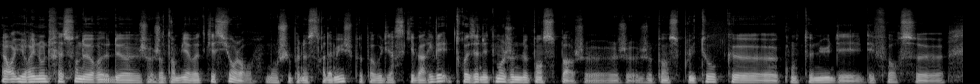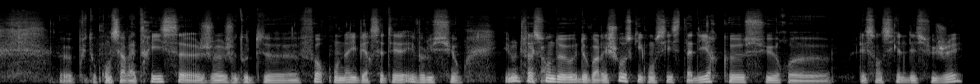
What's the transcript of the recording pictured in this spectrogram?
Alors, il y aurait une autre façon de. J'entends bien votre question. Alors, bon, je suis pas Nostradamus, je peux pas vous dire ce qui va arriver. Très honnêtement, je ne le pense pas. Je, pense plutôt que, compte tenu des, forces euh, plutôt conservatrices, je, doute fort qu'on aille vers cette évolution. Il y a une autre façon de, voir les choses qui consiste à dire que sur euh, l'essentiel des sujets,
